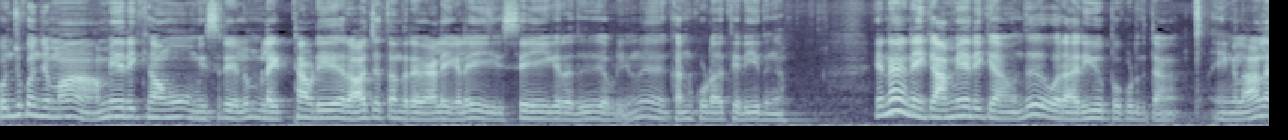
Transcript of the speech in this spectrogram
கொஞ்சம் கொஞ்சமாக அமெரிக்காவும் இஸ்ரேலும் லைட்டாக அப்படியே ராஜதந்திர வேலைகளை செய்கிறது அப்படின்னு கண்கூடாக தெரியுதுங்க. ஏன்னா இன்றைக்கி அமெரிக்கா வந்து ஒரு அறிவிப்பு கொடுத்துட்டாங்க. எங்களால்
